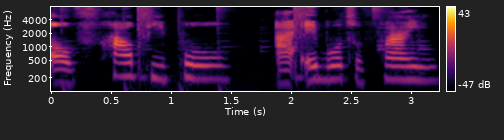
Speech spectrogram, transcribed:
of how people are able to find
